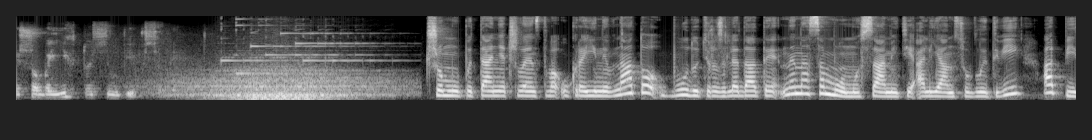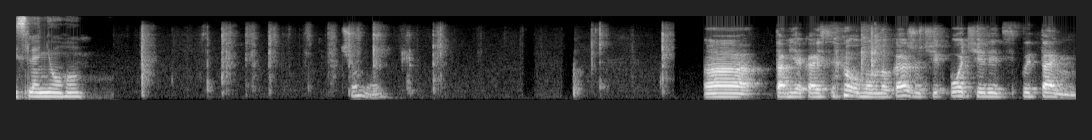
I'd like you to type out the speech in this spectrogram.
щоб, їх хтось убив сюди. Чому питання членства України в НАТО будуть розглядати не на самому саміті альянсу в Литві, а після нього? Чому? А, там якась, умовно кажучи, очередь з питань.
